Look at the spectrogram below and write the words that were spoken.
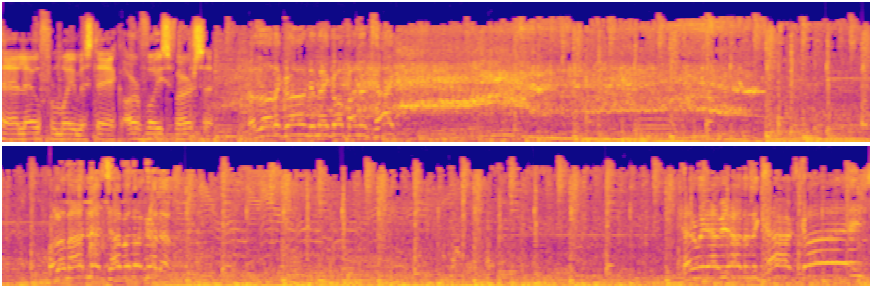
to allow for my mistake, or vice versa. A lot of ground to make up on attack. Pull him out, let's have a look at him. Can we have you out of the cars, guys?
